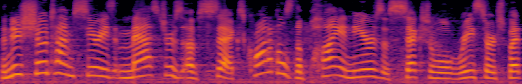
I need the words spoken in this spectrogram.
The new Showtime series Masters of Sex chronicles the pioneers of sexual research, but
